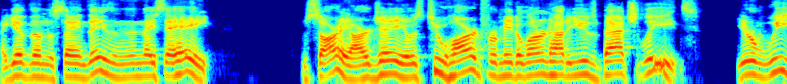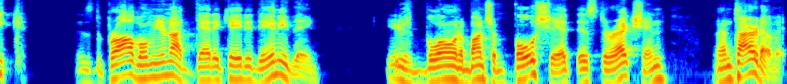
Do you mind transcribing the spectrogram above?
I give them the same things. And then they say, Hey, I'm sorry, RJ. It was too hard for me to learn how to use batch leads. You're weak, is the problem. You're not dedicated to anything. You're just blowing a bunch of bullshit this direction. And I'm tired of it.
